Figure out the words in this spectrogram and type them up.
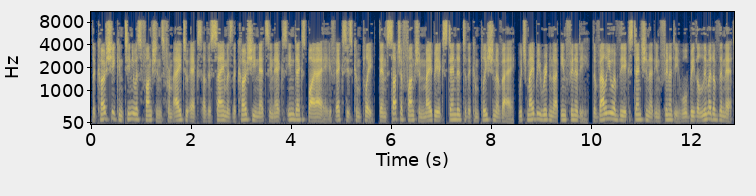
the Cauchy continuous functions from A to X are the same as the Cauchy nets in X indexed by A if X is complete, then such a function may be extended to the completion of A, which may be written a infinity. The value of the extension at infinity will be the limit of the net.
